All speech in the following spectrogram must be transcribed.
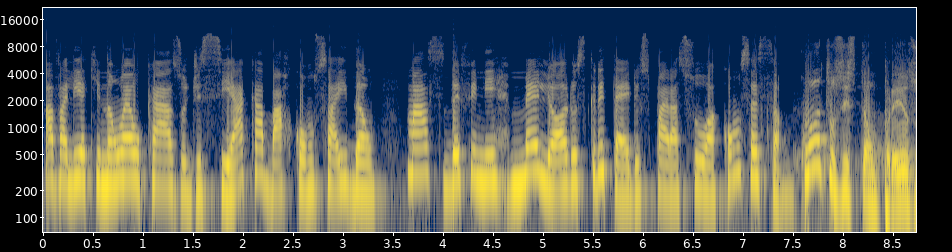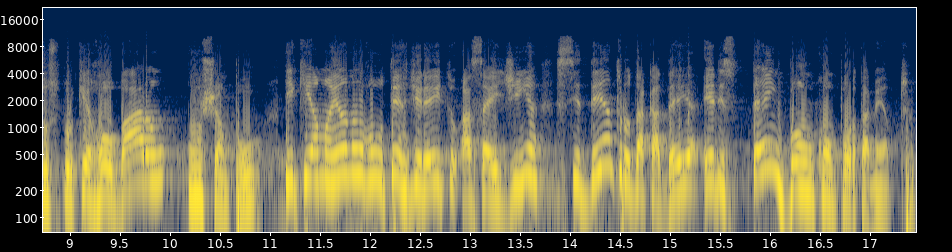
avalia que não é o caso de se acabar com o saidão, mas definir melhor os critérios para sua concessão. Quantos estão presos porque roubaram um shampoo e que amanhã não vão ter direito à saidinha se dentro da cadeia eles têm bom comportamento?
